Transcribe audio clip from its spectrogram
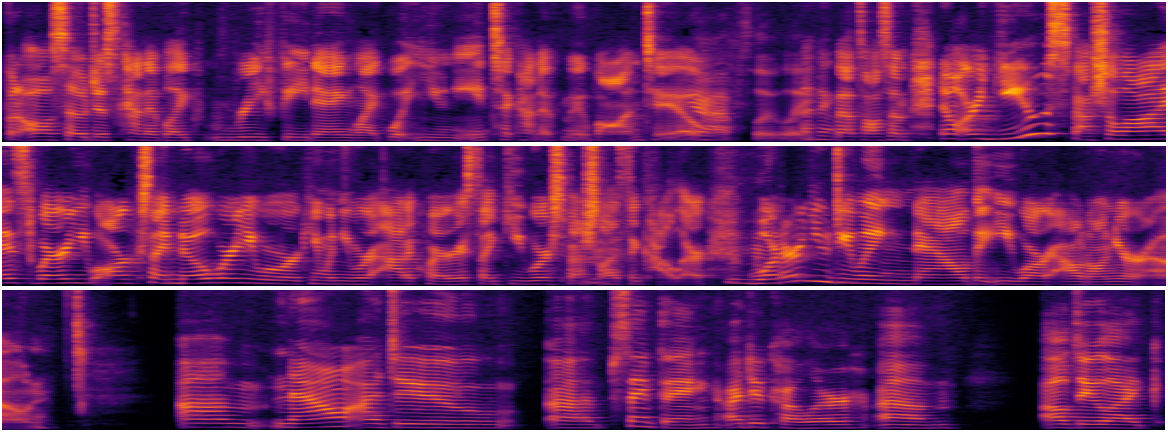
but also just kind of like refeeding like what you need to kind of move on to. Yeah, absolutely. I think that's awesome. Now, are you specialized where you are? Because I know where you were working when you were at Aquarius, like you were specialized in color. Mm-hmm. What are you doing now that you are out on your own? Um, now I do uh, same thing. I do color. Um, I'll do like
